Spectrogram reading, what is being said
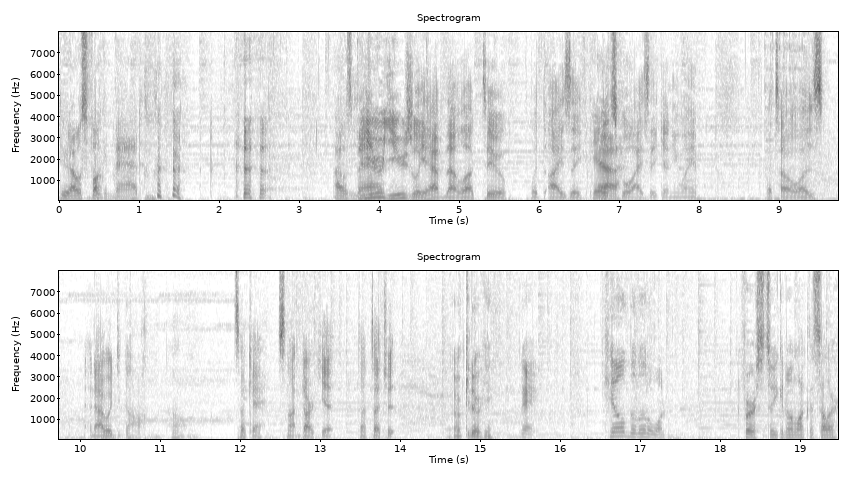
Dude, I was fucking mad. I was mad. You usually have that luck too with Isaac. Yeah. Old school Isaac anyway. That's how it was. And I would oh oh. It's okay. It's not dark yet. Don't touch it. Okie dokie. Okay. Kill the little one first so you can unlock the cellar.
